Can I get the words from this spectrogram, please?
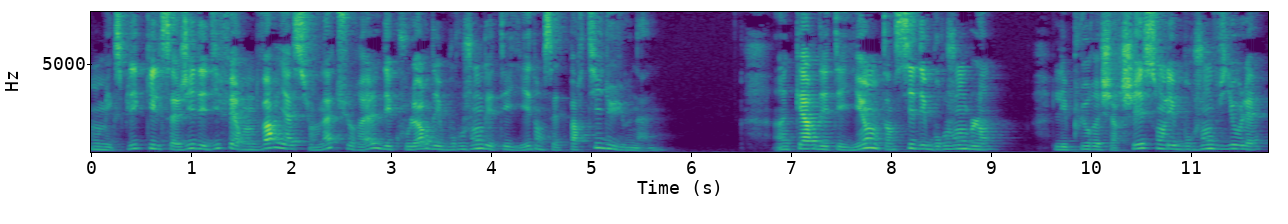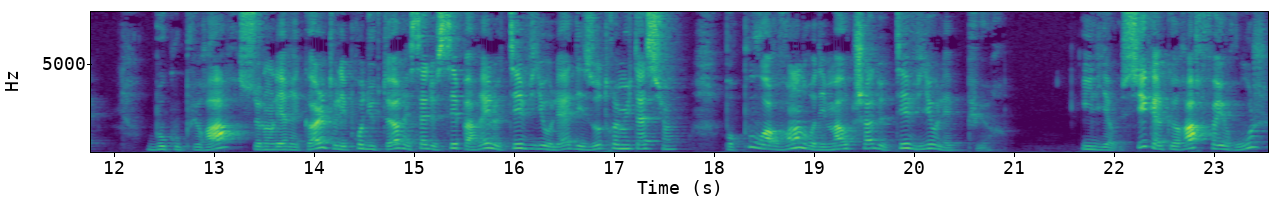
On m'explique qu'il s'agit des différentes variations naturelles des couleurs des bourgeons d'étayers dans cette partie du Yunnan. Un quart d'étayers ont ainsi des bourgeons blancs, les plus recherchés sont les bourgeons violets. Beaucoup plus rares, selon les récoltes, les producteurs essaient de séparer le thé violet des autres mutations pour pouvoir vendre des mauchas de thé violet pur. Il y a aussi quelques rares feuilles rouges,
